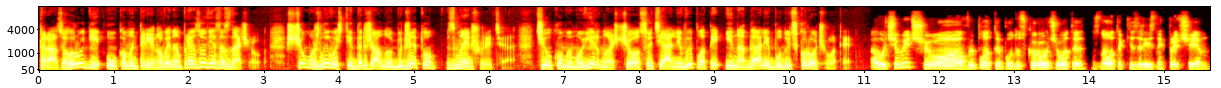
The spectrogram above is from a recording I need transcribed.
Тарас Огородній у коментарі новинам при Азов'я зазначив, що можливості державного бюджету зменшуються. Цілком імовірно, що соціальні виплати і надалі будуть скорочувати. Вочевидь, що виплати будуть скорочувати знову таки з різних причин.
